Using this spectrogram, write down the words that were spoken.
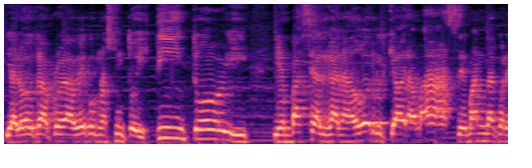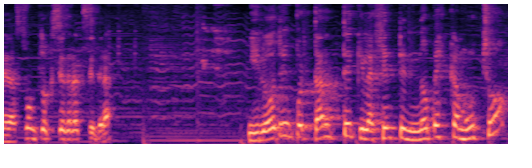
y a la otra prueba B con un asunto distinto y, y en base al ganador, el que abra más, se manda con el asunto, etcétera, etcétera. Y lo otro importante que la gente no pesca mucho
